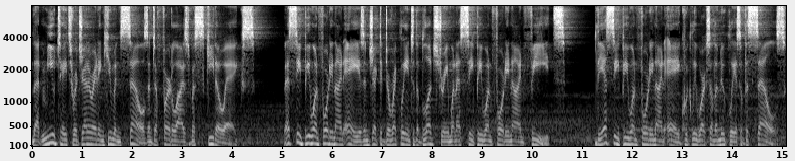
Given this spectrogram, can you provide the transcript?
that mutates regenerating human cells into fertilized mosquito eggs. SCP-149-A is injected directly into the bloodstream when SCP-149 feeds. The SCP-149-A quickly works on the nucleus of the cells,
